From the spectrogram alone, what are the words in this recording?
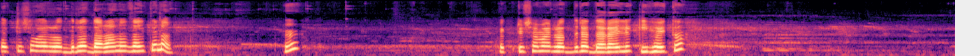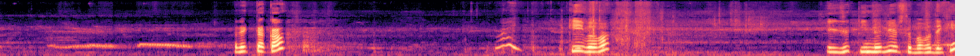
একটু সময় রোদ্রে দাঁড়ানো যাইতে না? হুম? একটু সময় রোদ্রে দাঁড়াইলে কি হইতো? দেখ তাকাও। কি বাবা? এই যে কি নদী আসছে বাবা দেখি।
